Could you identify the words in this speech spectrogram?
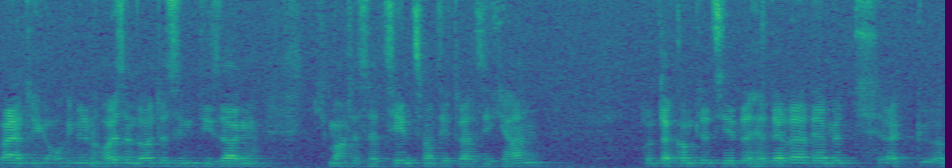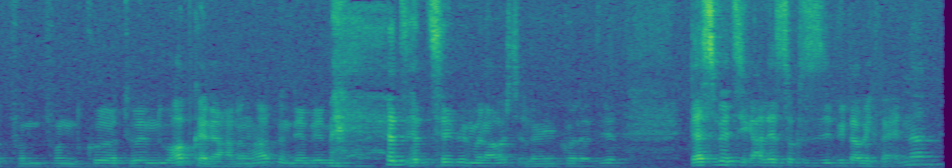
weil natürlich auch in den Häusern Leute sind, die sagen, ich mache das seit 10, 20, 30 Jahren und da kommt jetzt hier der Herr Deller, der mit, äh, von, von Kuraturen überhaupt keine Ahnung hat und der will mir jetzt erzählen, wie man Ausstellungen kuratiert. Das wird sich alles sukzessive, glaube ich, verändern.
